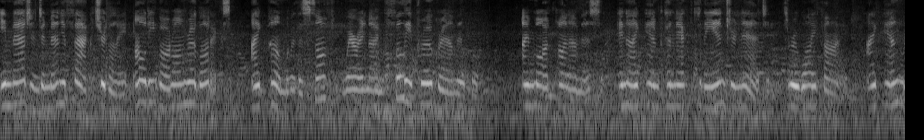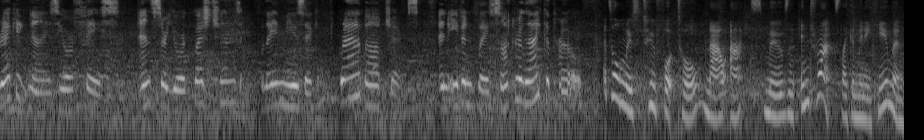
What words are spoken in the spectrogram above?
imagined and manufactured by Aldebaran Robotics. I come with a software and I'm fully programmable. I'm autonomous and I can connect to the internet through Wi Fi. I can recognize your face, answer your questions, play music, grab objects, and even play soccer like a pro. It's almost two foot tall, Nao acts, moves, and interacts like a mini human.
